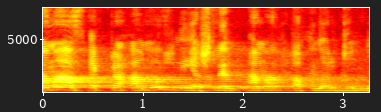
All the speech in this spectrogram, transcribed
নামাজ একটা আমল নিয়ে আসলেন আমার, আপনার জন্য।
